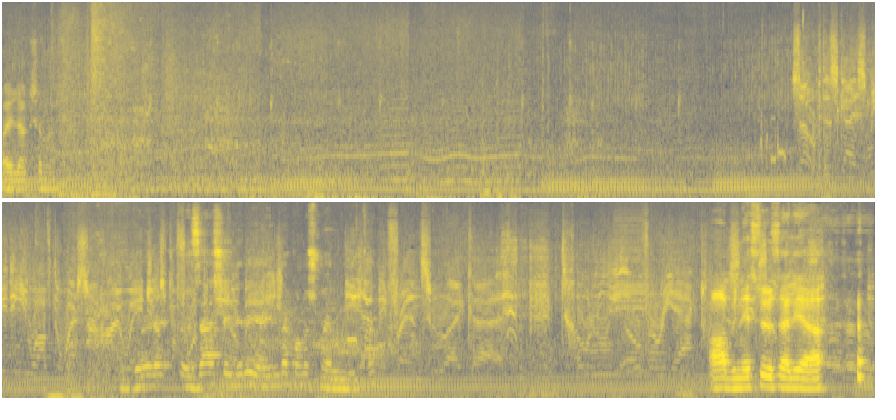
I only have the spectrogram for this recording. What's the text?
Hayırlı akşamlar. Böyle özel şeyleri yayında konuşmayalım lütfen. uh, Abi nesi özel ya? Well,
